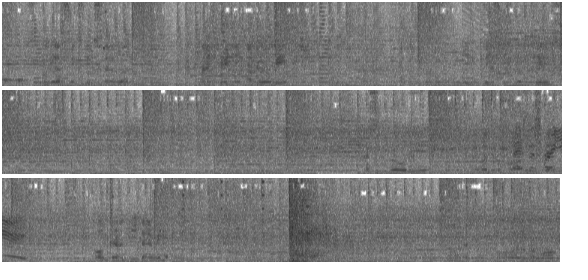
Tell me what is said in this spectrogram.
It's only a 67. My grenade doesn't reach. If this is the case, let's blow this Advent trooper up This is for instead you! for guaranteed damage. Move forward.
